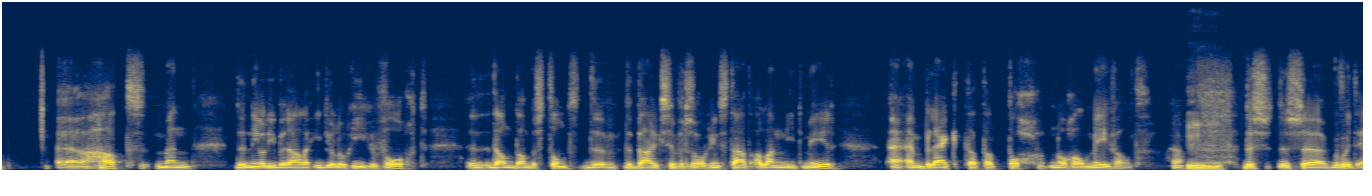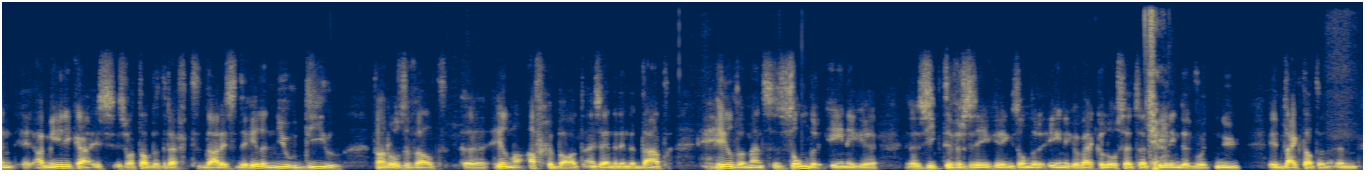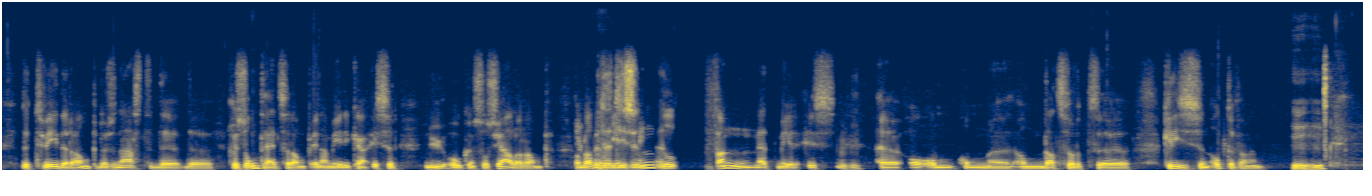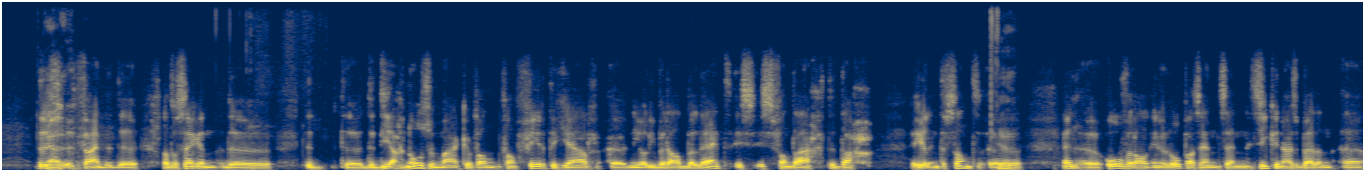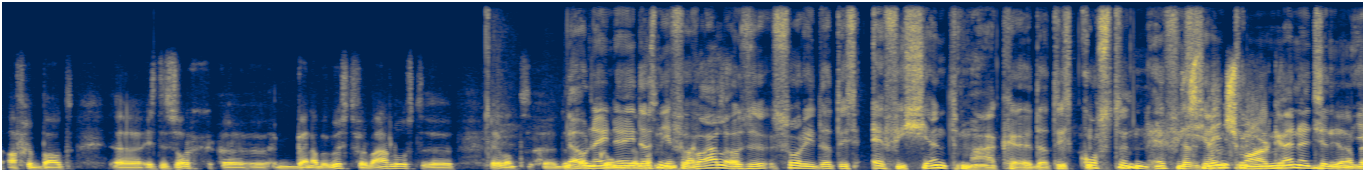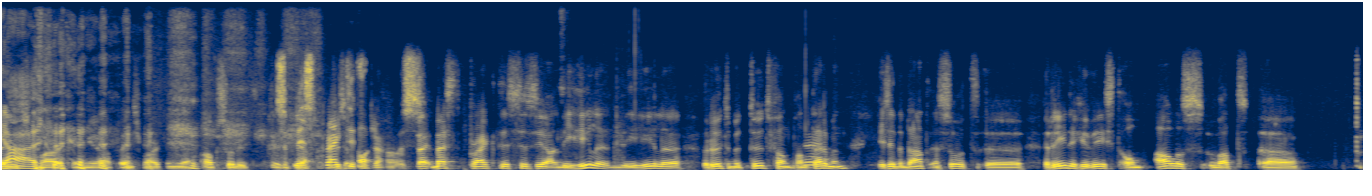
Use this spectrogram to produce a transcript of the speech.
had men de neoliberale ideologie gevolgd, eh, dan, dan bestond de, de Belgische verzorgingsstaat al lang niet meer. En, eh, en blijkt dat dat toch nogal meevalt. Ja? Mm -hmm. Dus, dus uh, bijvoorbeeld in Amerika is, is wat dat betreft, daar is de hele New Deal van Roosevelt uh, helemaal afgebouwd. En zijn er inderdaad heel veel mensen zonder enige uh, ziekteverzekering, zonder enige werkloosheidsuitkering. Ja. Er wordt nu het blijkt dat een, een, de tweede ramp, dus naast de, de gezondheidsramp in Amerika, is er nu ook een sociale ramp. Omdat er geen enkel vangnet meer is eh, om, om, eh, om dat soort uh, crisissen op te vangen. Mhm. Dus Ja. enfin, de, de, laten we zeggen, de, de, de, de diagnose maken van, van 40 jaar eh, neoliberaal beleid is, is vandaag de dag heel interessant. Eh, Ja. eh, overal in Europa zijn, zijn ziekenhuisbedden eh, afgebouwd, eh, is de zorg eh, bijna bewust verwaarloosd. eh, hè, want, eh, de- Nou, nee, kon- nee, dat is niet verwaarlozen. Sorry, dat is efficiënt maken. Dat is kostenefficiënt managen. Ja, Ja, benchmarking, ja, benchmarking, ja, absoluut. Dat is best Ja, practice dus, ah, trouwens. Be- Best practices, ja, die hele, die hele reutemeteut van, van termen is inderdaad een soort eh, reden geweest om alles wat eh,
